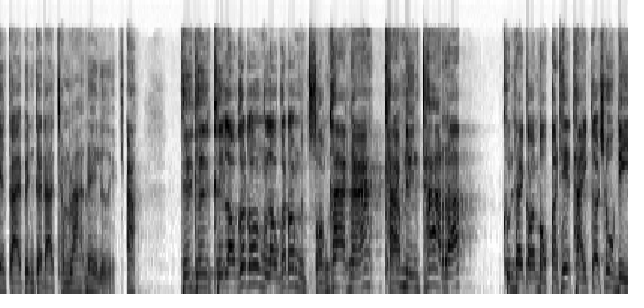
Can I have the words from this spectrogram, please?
ยังกลายเป็นกระดาษชำระได้เลยอะคือคือคือเราก็ต้องเราก็ต้องสองข้างนะครับข้างหนึ่งถ้ารับคุณไทยกรบอกประเทศไทยก็โชคดี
